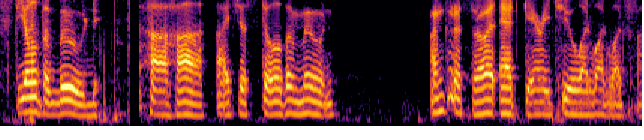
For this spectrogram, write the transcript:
steal the moon. Ha ha, I just stole the moon. I'm gonna throw it at Gary 21115.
